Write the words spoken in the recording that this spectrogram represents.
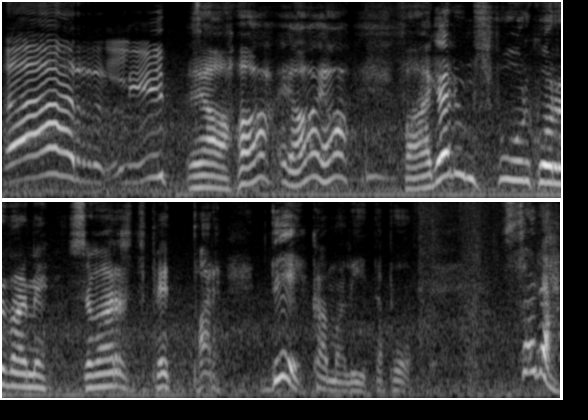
Härligt! Jaha, ja, ja. Fagerlunds fårkorvar med svartpeppar. Det kan man lita på. Sådär.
